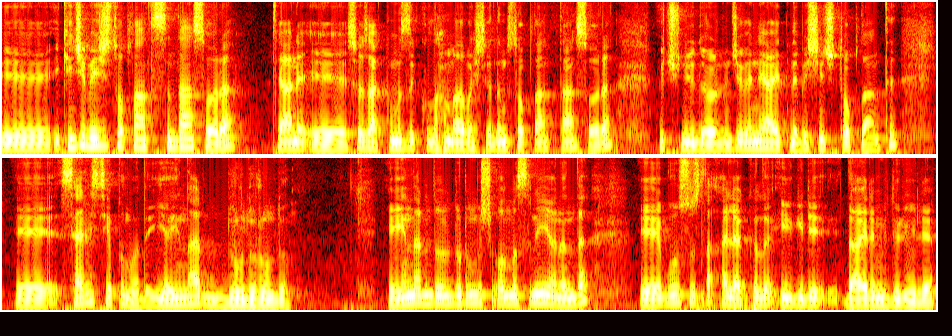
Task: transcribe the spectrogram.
e, ikinci meclis toplantısından sonra yani e, söz hakkımızı kullanmaya başladığımız toplantıdan sonra üçüncü, dördüncü ve nihayetinde beşinci toplantı e, servis yapılmadı. Yayınlar durduruldu. Yayınların durdurulmuş olmasının yanında e, bu hususla alakalı ilgili daire müdürüyle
